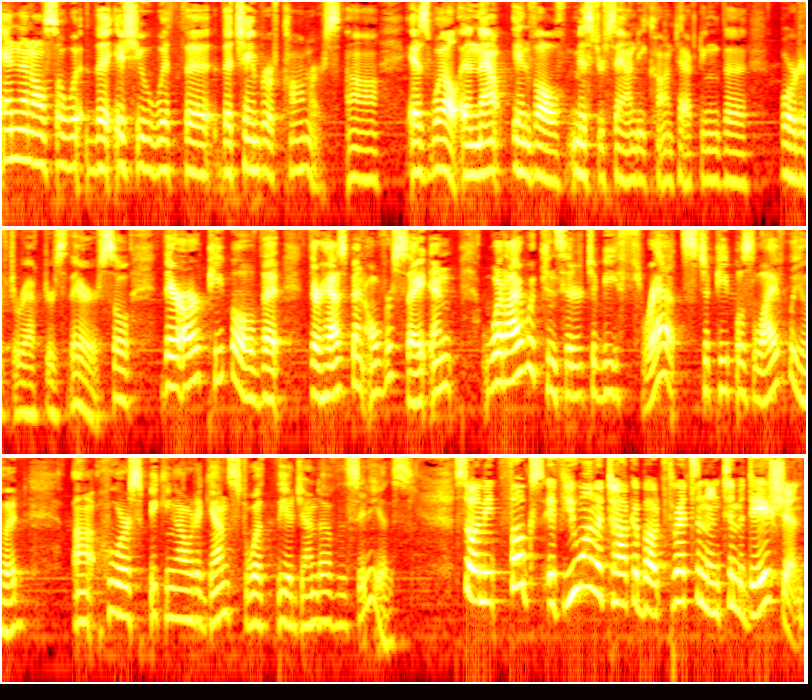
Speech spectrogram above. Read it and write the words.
and then also the issue with the, the Chamber of Commerce uh, as well, and that involved Mr. Sande contacting the board of directors there. So there are people that there has been oversight and what I would consider to be threats to people's livelihood uh, who are speaking out against what the agenda of the city is. So, I mean, folks, if you want to talk about threats and intimidation,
